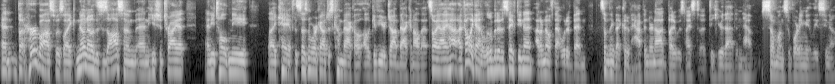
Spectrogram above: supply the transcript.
And but her boss was like, "No, no, this is awesome, and he should try it." And he told me like, hey, if this doesn't work out, just come back. I'll, I'll give you your job back and all that. So I, I, ha- I felt like I had a little bit of a safety net. I don't know if that would have been something that could have happened or not, but it was nice to, to hear that and have someone supporting me at least, you know.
